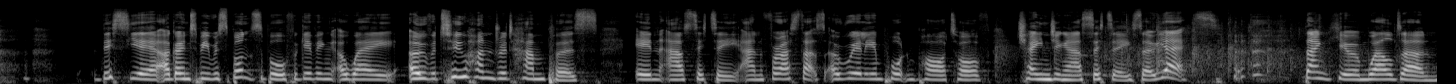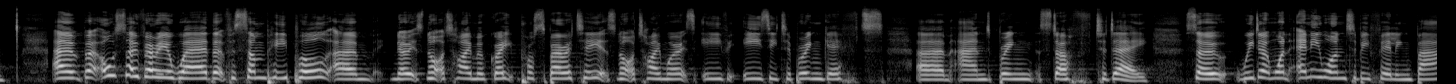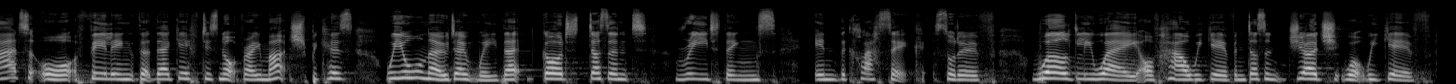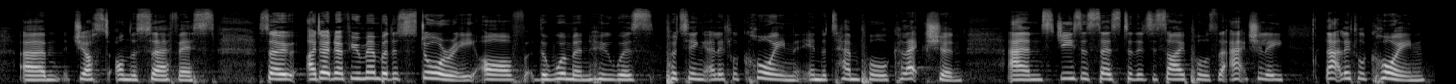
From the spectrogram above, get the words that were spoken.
this year are going to be responsible for giving away over 200 hampers in our city. And for us, that's a really important part of changing our city. So, yes, thank you and well done. Um, but also very aware that for some people, um, you know, it's not a time of great prosperity. It's not a time where it's e- easy to bring gifts um, and bring stuff today. So we don't want anyone to be feeling bad or feeling that their gift is not very much, because we all know, don't we, that God doesn't read things in the classic sort of worldly way of how we give and doesn't judge what we give um, just on the surface. So I don't know if you remember the story of the woman who was putting a little coin in the temple collection. And Jesus says to the disciples that actually that little coin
